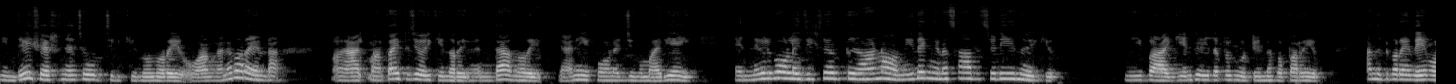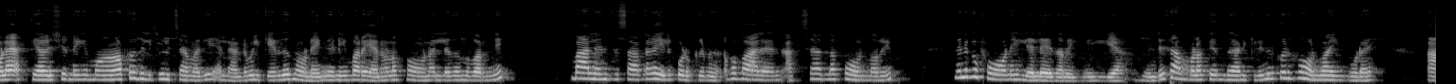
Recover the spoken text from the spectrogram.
നിന്റെ വിശേഷം ഞാൻ ചോദിച്ചിരിക്കുന്നു എന്ന് പറയും. ഓ അങ്ങനെ പറയണ്ട. ആത്മാർത്ഥമായിട്ട് ചോദിക്കുന്നു പറയും. എന്താന്ന്? പറയും. ഞാൻ ഈ കോളേജ് കുമാരിയായി. എന്നെ ഒരു കോളേജിൽ ചേർത്ത് ആണോ? നീ ഇതെങ്ങനെ സാധിച്ചടി? എന്ന് ചോദിക്കും. നീ ഭാഗ്യം ചെയ്ത പെൺകുട്ടി എന്നൊക്കെ പറയും. എന്നിട്ട് പറയും ദേ മോളെ അത്യാവശ്യം ഉണ്ടെങ്കിൽ മാത്രം ഇതിലേക്ക് വിളിച്ചാൽ മതി. അല്ലാണ്ട് വിളിക്കരുത്. നുണയും കണിയും പറയാനുള്ള ഫോണല്ലതെന്ന് പറഞ്ഞ് ബാലൻസ് സാറിന്റെ കയ്യിൽ കൊടുക്കുന്നത് അപ്പോൾ ബാലൻ അച്ഛ എന്ന ഫോൺ എന്ന് പറയും. നിനക്ക് ഫോണില്ലല്ലേ എന്ന് പറയും. ഇല്ല. നിന്റെ ശമ്പളമൊക്കെ എന്ത് കാണിക്കുന്നത് നിനക്കൊരു ഫോൺ വാങ്ങിക്കൂടെ? ആ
